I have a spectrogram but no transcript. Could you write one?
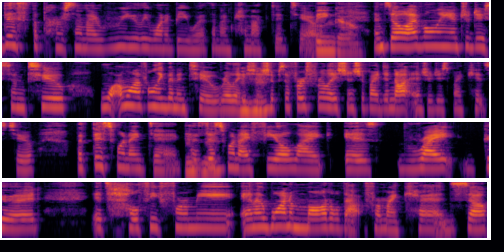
this the person I really want to be with and I'm connected to? Bingo. And so I've only introduced him to, well, I've only been in two relationships. The first relationship I did not introduce my kids to, but this one I did because this one I feel like is right, good. It's healthy for me. And I want to model that for my kids. So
